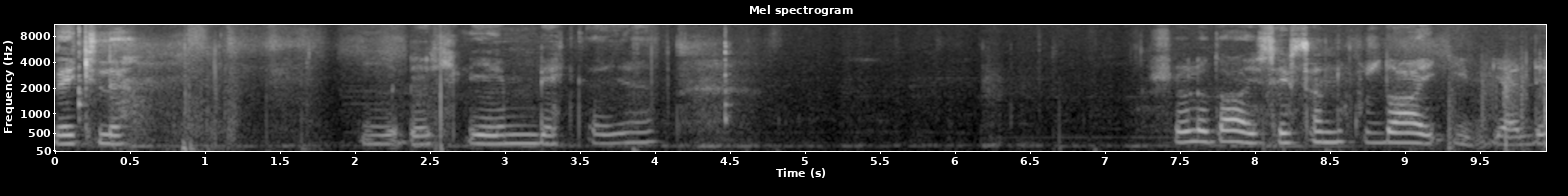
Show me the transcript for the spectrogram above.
Bekle. İyi bekleyin bekleyin. Şöyle daha iyi. 89 daha iyi geldi.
